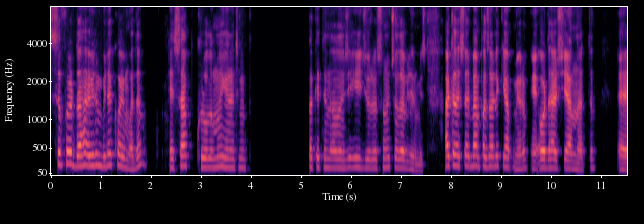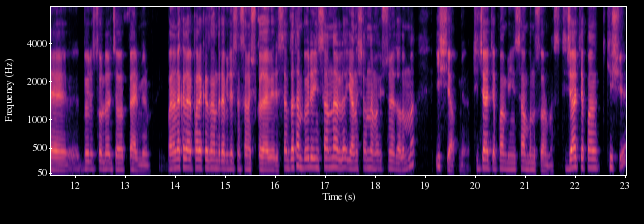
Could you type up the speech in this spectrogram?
Sıfır daha ürün bile koymadım. Hesap kurulumu yönetimi paketini alınca iyi ciro sonuç alabilir miyiz? Arkadaşlar ben pazarlık yapmıyorum. Eee, orada her şeyi anlattım. Eee, böyle sorulara cevap vermiyorum. Bana ne kadar para kazandırabilirsin sana şu kadar verirsem. Zaten böyle insanlarla yanlış anlama, üstüne de alınma, iş yapmıyorum. Ticaret yapan bir insan bunu sormaz. Ticaret yapan kişi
